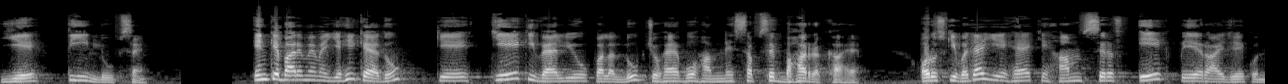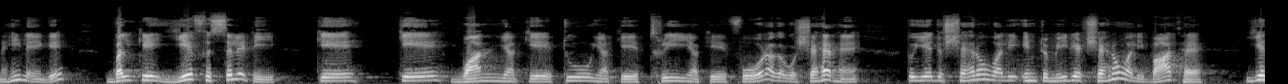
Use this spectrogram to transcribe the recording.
یہ تین لوپس ہیں۔ ان کے بارے میں میں یہی کہہ دوں کہ کے کی ویلیو والا لوپ جو ہے وہ ہم نے سب سے باہر رکھا ہے۔ اور اس کی وجہ یہ ہے کہ ہم صرف ایک پیئر آئی جے کو نہیں لیں گے، بلکہ یہ فیسلٹی کہ کے ون یا کے ٹو یا کے تھری یا کے فور اگر وہ شہر ہیں تو یہ جو شہروں والی انٹرمیڈیٹ شہروں والی بات ہے، یہ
